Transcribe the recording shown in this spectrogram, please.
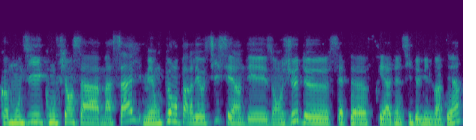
comme on dit, confiance à Masai, mais on peut en parler aussi, c'est un des enjeux de cette free agency 2021.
